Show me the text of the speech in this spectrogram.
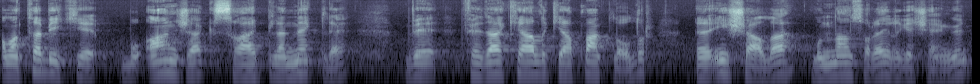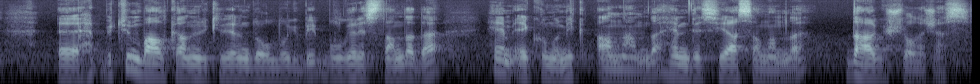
Ama tabii ki bu ancak sahiplenmekle ve fedakarlık yapmakla olur. Ee, inşallah bundan sonra her geçen gün e, bütün Balkan ülkelerinde olduğu gibi Bulgaristan'da da hem ekonomik anlamda hem de siyasi anlamda daha güçlü olacağız.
